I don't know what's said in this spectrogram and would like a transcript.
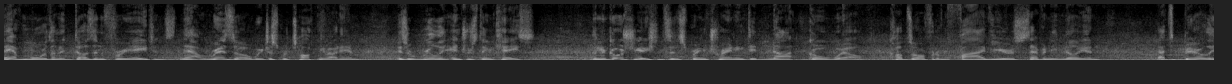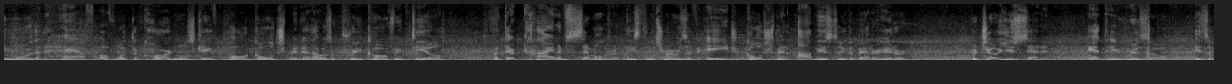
They have more than a dozen free agents. Now, Rizzo, we just were talking about him, is a really interesting case. The negotiations in spring training did not go well. Cubs offered him five years, 70 million. That's barely more than half of what the Cardinals gave Paul Goldschmidt, and that was a pre-COVID deal. But they're kind of similar, at least in terms of age. Goldschmidt, obviously the better hitter, but Joe, you said it. Anthony Rizzo is a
